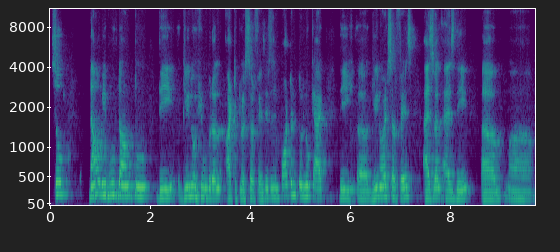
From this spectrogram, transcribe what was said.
So now we move down to the glenohumeral articular surface. It is important to look at the uh, glenoid surface as well as the um, uh,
